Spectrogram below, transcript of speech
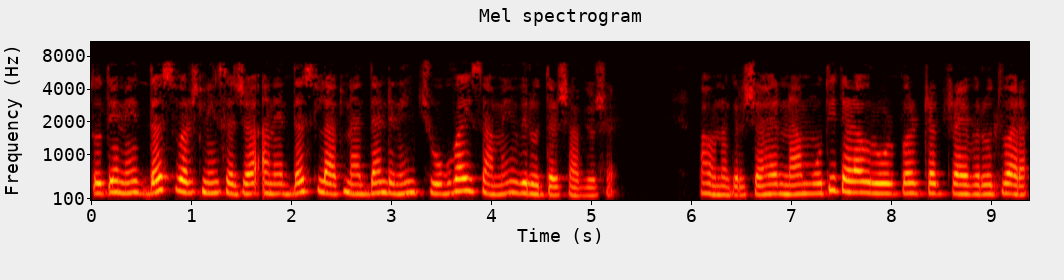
તો તેને દસ વર્ષની સજા અને દસ લાખના દંડની જોગવાઈ સામે વિરોધ દર્શાવ્યો છે. ભાવનગર શહેરના મોતી તળાવ રોડ પર ટ્રક ડ્રાઈવરો દ્વારા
